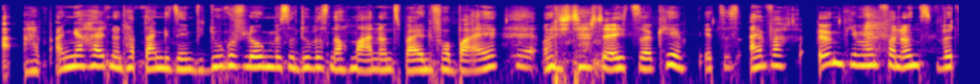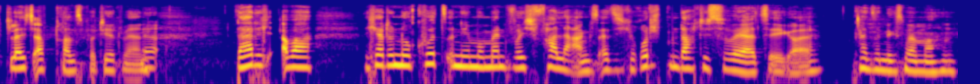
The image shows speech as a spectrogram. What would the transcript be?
a- hab angehalten und habe dann gesehen, wie du geflogen bist und du bist nochmal an uns beiden vorbei. Ja. Und ich dachte echt so, okay, jetzt ist einfach, irgendjemand von uns wird gleich abtransportiert werden. Ja. Da hatte ich aber, ich hatte nur kurz in dem Moment, wo ich falle Angst. Als ich gerutscht bin, dachte ich so, ja, jetzt eh egal. Kannst du nichts mehr machen.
